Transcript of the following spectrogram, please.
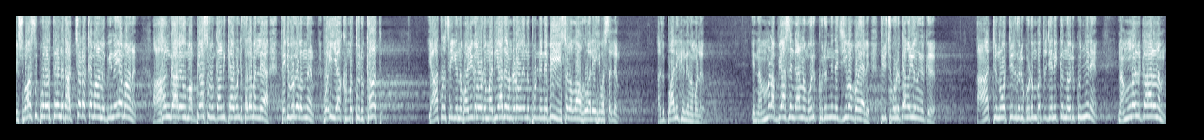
വിശ്വാസി പുലർത്തേണ്ടത് അച്ചടക്കമാണ് വിനയമാണ്. അഹങ്കാരവും അഭ്യാസവും കാണിക്കാവേണ്ട സ്ഥലമല്ല തെരുവുകളെന്ന്. വയ്യാക്കും മത്തുരുക്കാത്ത് യാത്ര ചെയ്യുന്ന വഴികളോട് മര്യാദ ഉണ്ടോ എന്ന് പുണ്യ നബി സല്ലല്ലാഹു അലഹി വസ്ലം അത് പാലിക്കണ്ടേ നമ്മൾ ഈ നമ്മുടെ അഭ്യാസം കാരണം ഒരു കുരുന്നിന്റെ ജീവൻ പോയാൽ തിരിച്ചു കൊടുക്കാൻ കഴിയുമോ നിങ്ങൾക്ക്? ആറ്റ് നോറ്റിരുന്ന ഒരു കുടുംബത്തിൽ ജനിക്കുന്ന ഒരു കുഞ്ഞിന് നമ്മൾ കാരണം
